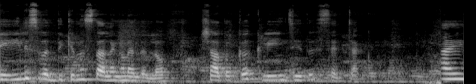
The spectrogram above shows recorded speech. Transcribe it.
ഡെയിലി ശ്രദ്ധിക്കുന്ന സ്ഥലങ്ങളല്ലല്ലോ. പക്ഷെ അതൊക്കെ ക്ലീൻ ചെയ്ത് സെറ്റാക്കും ഹായ്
